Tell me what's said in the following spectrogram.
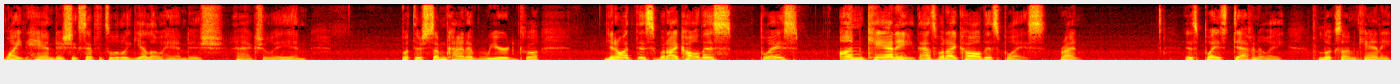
white handish, except it's a little yellow handish, actually. And but there's some kind of weird. You know what this? What I call this place? Uncanny. That's what I call this place, right? This place definitely looks uncanny.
